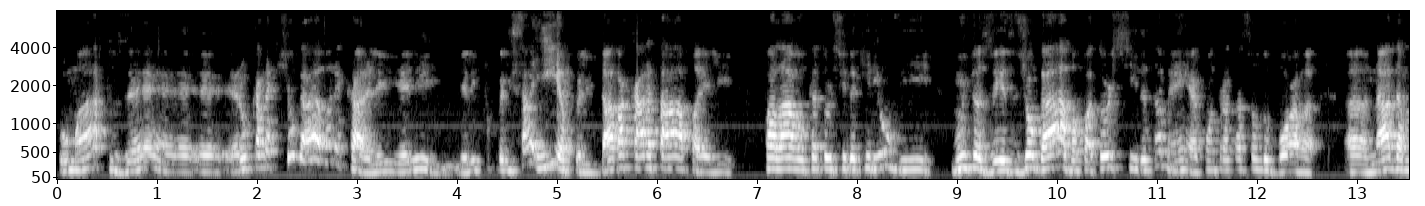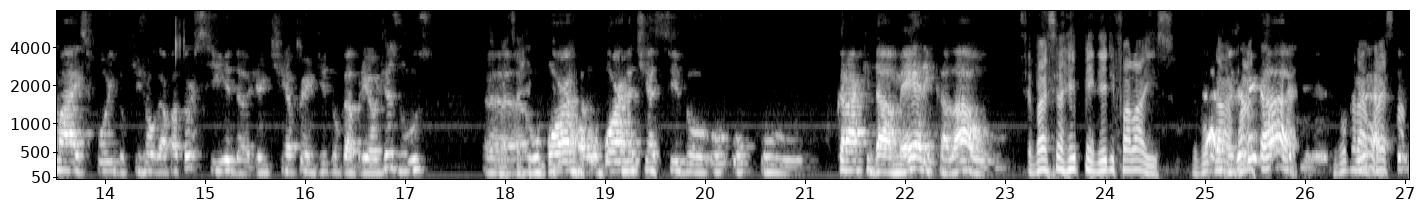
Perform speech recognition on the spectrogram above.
O Matos é, é, é, era o cara que jogava, né, cara? Ele, ele, ele, ele saía, ele dava a cara tapa, ele falava o que a torcida queria ouvir, muitas vezes jogava para a torcida também. A contratação do Borja uh, nada mais foi do que jogar para a torcida. A gente tinha perdido o Gabriel Jesus, uh, o, Borja, o Borja tinha sido o, o, o craque da América lá. O... Você vai se arrepender de falar isso. Eu vou é, gravar, mas é verdade. Eu vou gravar é, essa.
